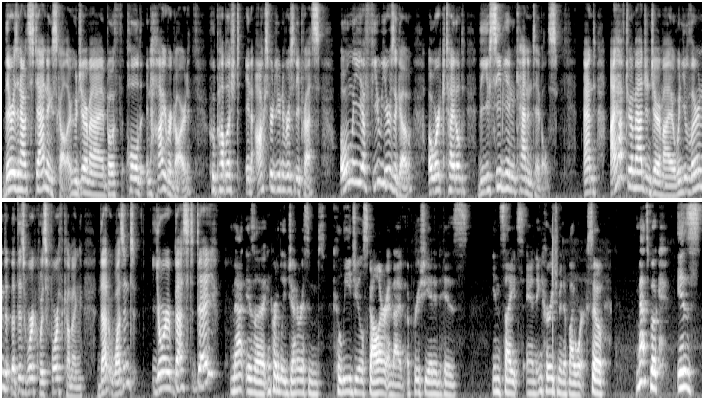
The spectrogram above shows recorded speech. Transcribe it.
there is an outstanding scholar who Jeremiah and I both hold in high regard, who published in Oxford University Press only a few years ago a work titled The Eusebian Canon Tables. And I have to imagine, Jeremiah, when you learned that this work was forthcoming, that wasn't your best day? Matt is an incredibly generous and collegial scholar, and I've appreciated his insights and encouragement of my work. So, Matt's book is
